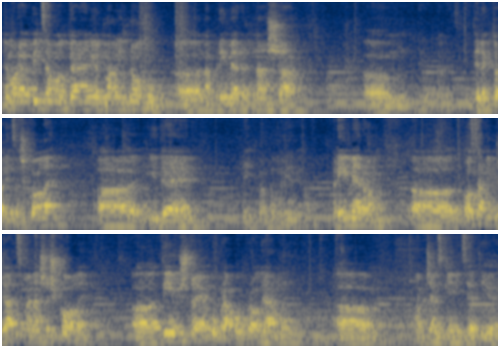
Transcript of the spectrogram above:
ne moraju biti samo odgajani od malih nogu. Uh, na primjer, naša um, direktorica škole uh, ide primjerom uh, ostalim džacima naše škole, uh, tim što je upravo u programu uh, občanske inicijative.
